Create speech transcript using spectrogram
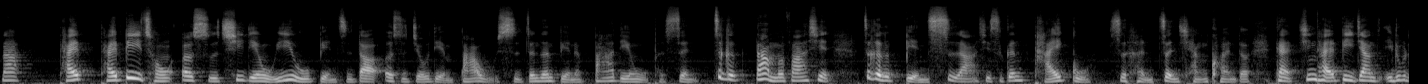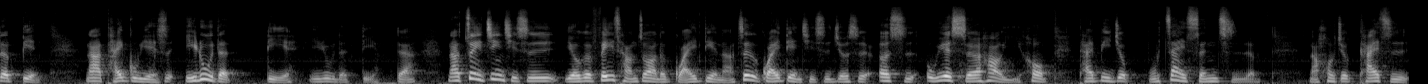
那台台币从二十七点五一五贬值到二十九点八五四，整整贬了八点五 percent。这个大家有没有发现，这个的贬势啊，其实跟台股是很正相关的。看新台币这样子一路的贬，那台股也是一路的跌，一路的跌，对啊。那最近其实有个非常重要的拐点啊，这个拐点其实就是二十五月十二号以后，台币就不再升值了，然后就开始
